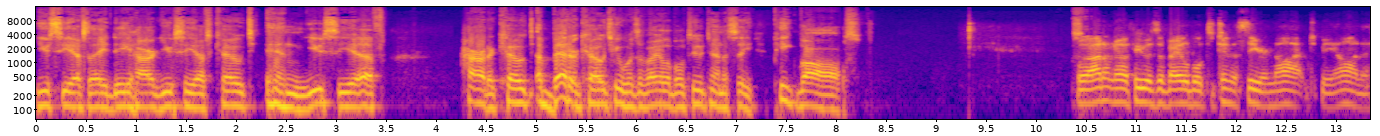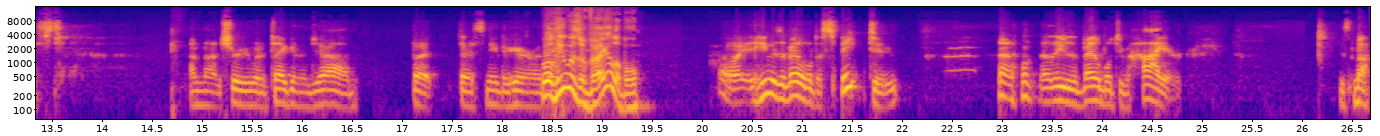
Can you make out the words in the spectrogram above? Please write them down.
UCF's AD hired UCF's coach, and UCF hired a coach, a better coach who was available to Tennessee, Pete Valls. Well, I don't know if he was available to Tennessee or not. To be honest, I'm not sure he would have taken the job, but that's neither here nor there. Well, he was available. Oh, he was available to speak to. I don't know that he was available to hire. Is my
